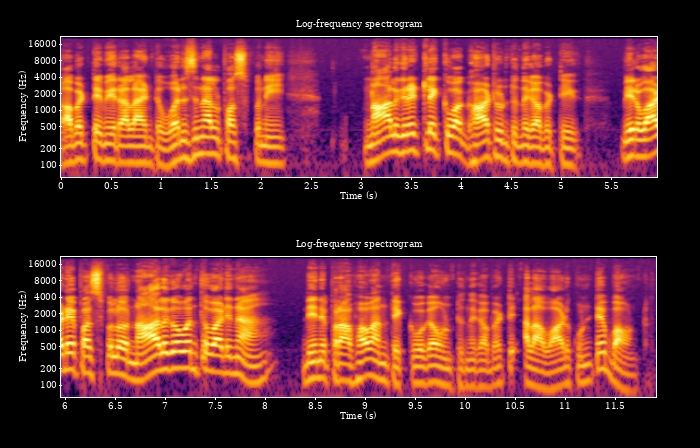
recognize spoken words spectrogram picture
కాబట్టి మీరు అలాంటి ఒరిజినల్ పసుపుని నాలుగు రెట్లు ఎక్కువ ఘాటు ఉంటుంది కాబట్టి మీరు వాడే పసుపులో నాలుగో వంతు వాడినా దీని ప్రభావం అంత ఎక్కువగా ఉంటుంది కాబట్టి అలా వాడుకుంటే బాగుంటుంది.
